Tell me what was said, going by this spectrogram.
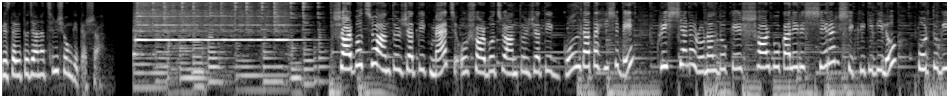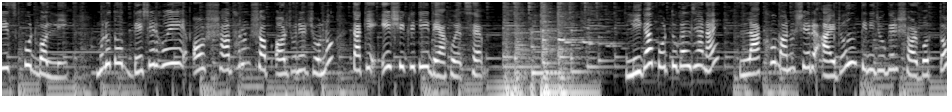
বিস্তারিত জানাচ্ছেন সঙ্গীতা শাহ। সর্বোচ্চ আন্তর্জাতিক ম্যাচ ও সর্বোচ্চ আন্তর্জাতিক গোলদাতা হিসেবে ক্রিশ্চিয়ানো রোনালদোকে সর্বকালের সেরার স্বীকৃতি দিল পর্তুগিজ ফুটবল লিগ। মূলত দেশের হয়ে অসাধারণ সব অর্জনের জন্য তাকে এ স্বীকৃতি দেয়া হয়েছে। লিগা পর্তুগাল জানায়, লাখো মানুষের আইডল তিনি যুগের সর্বোত্তম,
